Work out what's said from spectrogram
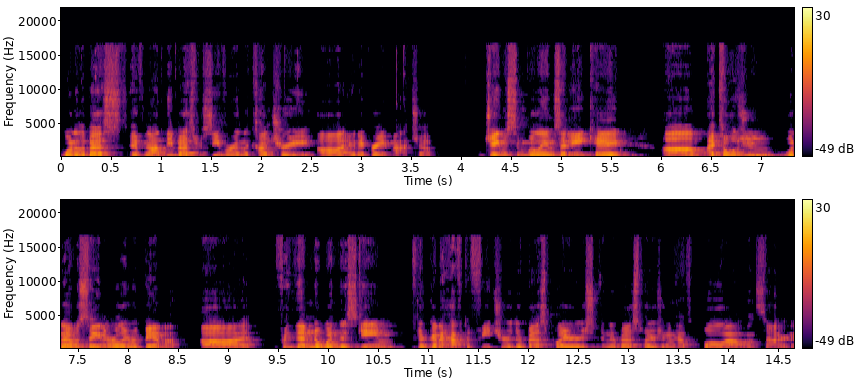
one of the best, if not the best receiver in the country uh, in a great matchup. Jameson Williams at 8K. Um, I told you what I was saying earlier with Bama. Uh, for them to win this game, they're going to have to feature their best players, and their best players are going to have to ball out on Saturday.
